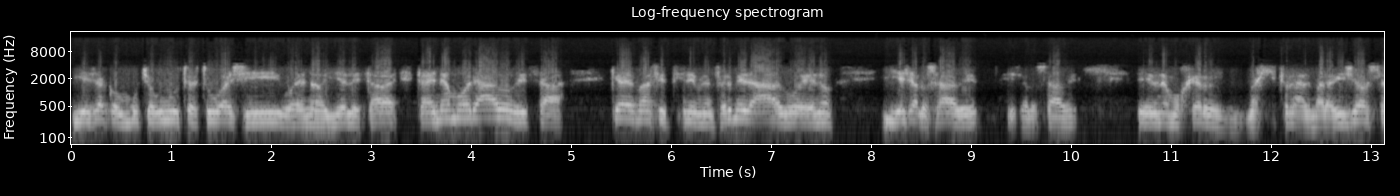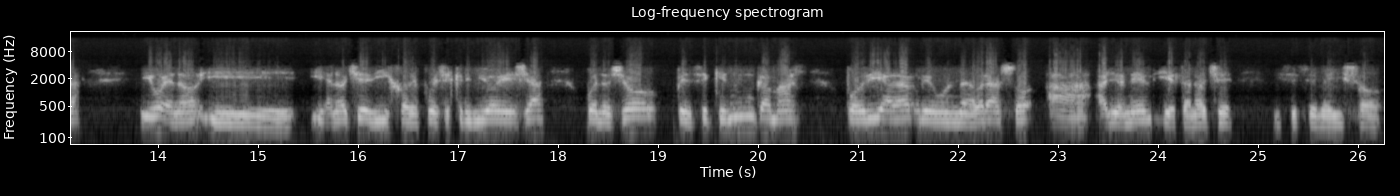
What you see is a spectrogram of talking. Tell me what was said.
y ella con mucho gusto estuvo allí, bueno, y él estaba, estaba enamorado de esa que además tiene una enfermedad, bueno, y ella lo sabe, ella lo sabe, es una mujer magistral, maravillosa, y bueno, y, y anoche dijo, después escribió ella, bueno, yo pensé que nunca más podría darle un abrazo a, a Lionel y esta noche dice se me hizo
